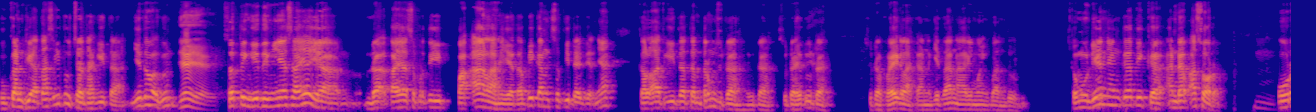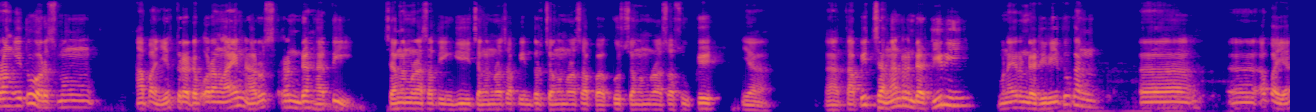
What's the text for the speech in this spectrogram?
bukan di atas itu jatah kita. Gitu Pak Gun? Iya, iya. Ya. Setinggi-tingginya saya ya enggak kayak seperti Pak A lah ya, tapi kan setidaknya kalau hati kita tentrem sudah sudah sudah itu sudah sudah baik lah karena kita nari yang bantu. Kemudian yang ketiga, andap asor. Hmm. orang itu harus meng, apa ya terhadap orang lain harus rendah hati. Jangan merasa tinggi, jangan merasa pinter, jangan merasa bagus, jangan merasa suge, ya. Nah, tapi jangan rendah diri. Menaik rendah diri itu kan eh, eh, apa ya?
